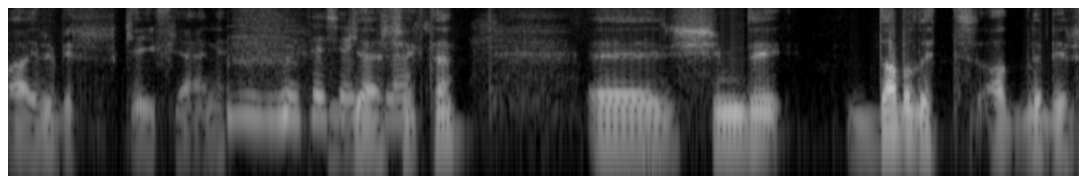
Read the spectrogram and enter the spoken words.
ayrı bir keyif yani. Teşekkürler. Gerçekten. Ee, şimdi Double It adlı bir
